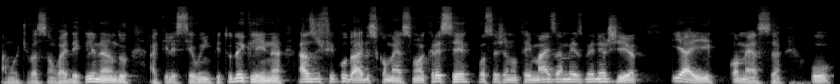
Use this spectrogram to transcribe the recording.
a motivação vai declinando, aquele seu ímpeto declina, as dificuldades começam a crescer, você já não tem mais a mesma energia. E aí começa o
